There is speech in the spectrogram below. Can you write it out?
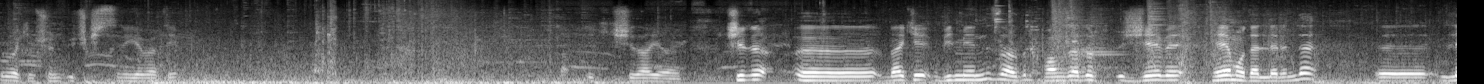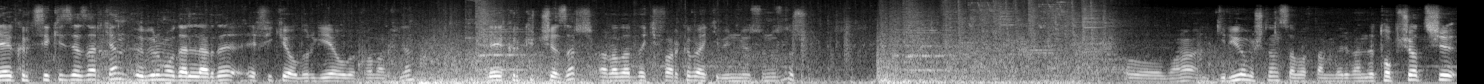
Dur bakayım şunun 3 kişisini geberteyim. İki kişi daha geberdi. Şimdi eee, belki bilmeyeniniz vardır. Panzer 4 J ve H modellerinde L48 yazarken öbür modellerde F2 olur, G olur falan filan. L43 yazar. Aralardaki farkı belki bilmiyorsunuzdur. Oo bana giriyormuş lan sabahtan beri. Ben de topçu atışı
